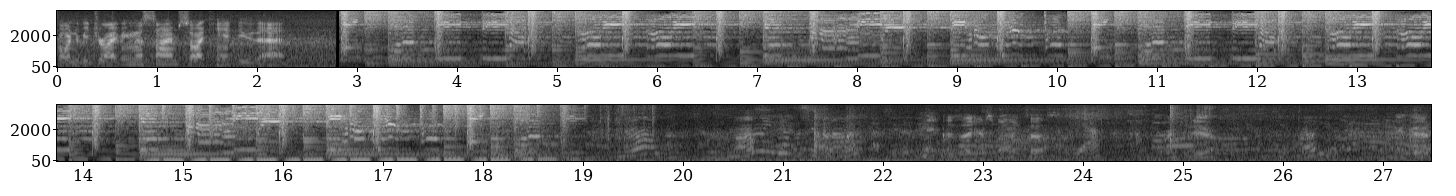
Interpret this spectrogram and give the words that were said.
going to be driving this time, so I can't do that. Is that your spelling test? Yeah. What'd you do? Tell you. You do good?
